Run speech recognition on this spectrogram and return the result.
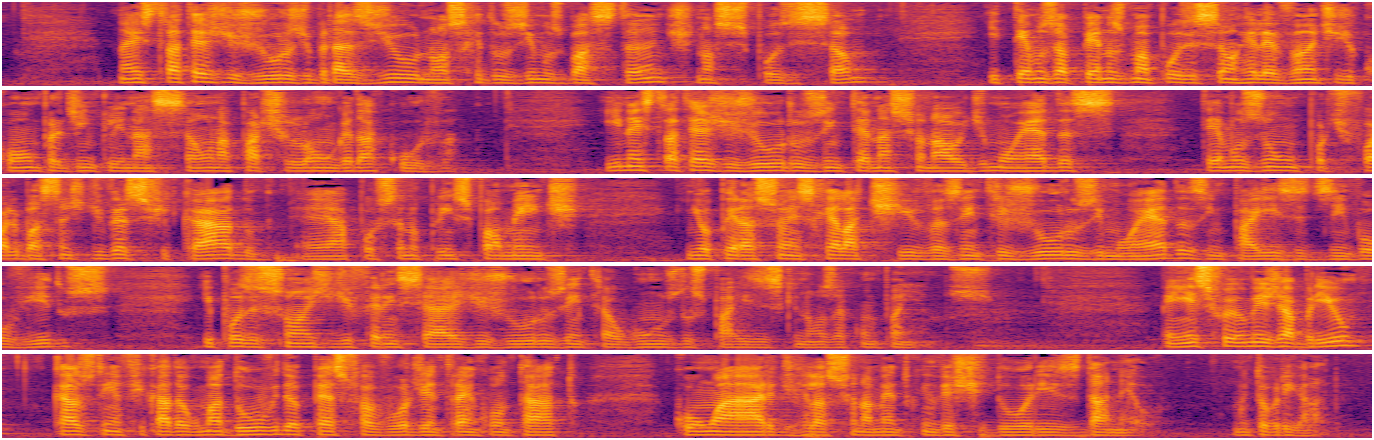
Na estratégia de juros de Brasil, nós reduzimos bastante nossa exposição e temos apenas uma posição relevante de compra de inclinação na parte longa da curva. E na estratégia de juros internacional de moedas, temos um portfólio bastante diversificado, é, apostando principalmente em operações relativas entre juros e moedas em países desenvolvidos e posições de diferenciais de juros entre alguns dos países que nós acompanhamos. Bem, esse foi o mês de abril. Caso tenha ficado alguma dúvida, peço favor de entrar em contato com a área de relacionamento com investidores da ANEL. Muito obrigado.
